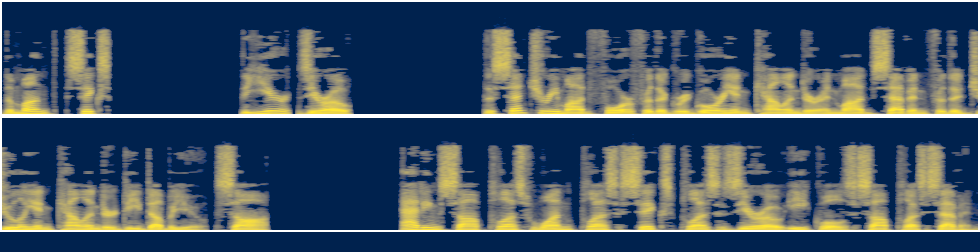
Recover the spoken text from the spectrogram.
The month, 6 The year, 0 the century mod 4 for the Gregorian calendar and mod 7 for the Julian calendar DW, SAW Adding SAW plus 1 plus 6 plus 0 equals SAW plus 7.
